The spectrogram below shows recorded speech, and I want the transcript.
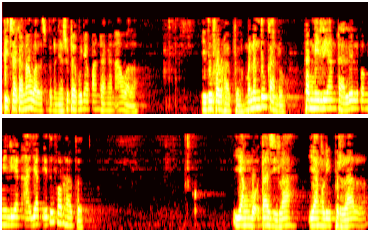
pijakan awal sebenarnya, sudah punya pandangan awal. Itu forhabe. Menentukan loh. Pemilihan dalil, pemilihan ayat itu forhabe. Yang Mu'tazilah, yang liberal,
